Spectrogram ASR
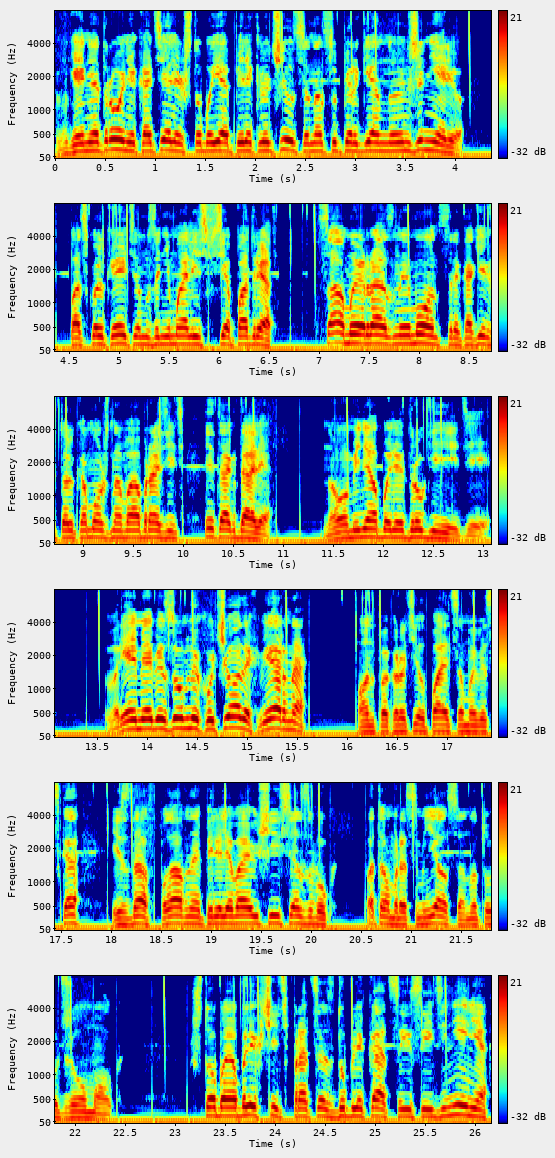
В генетроне хотели, чтобы я переключился на супергенную инженерию, поскольку этим занимались все подряд. Самые разные монстры, каких только можно вообразить, и так далее. Но у меня были другие идеи. Время безумных ученых, верно? Он покрутил пальцем у виска, издав плавно переливающийся звук, потом рассмеялся, но тут же умолк. Чтобы облегчить процесс дубликации и соединения,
